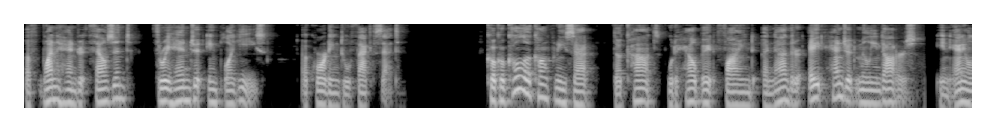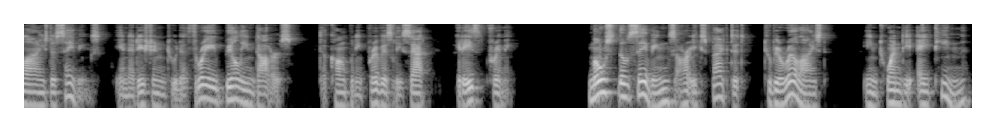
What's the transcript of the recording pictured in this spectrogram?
of 100,300 employees, according to FactSet. Coca-Cola Company said the cut would help it find another $800 million in annualized savings in addition to the $3 billion the company previously said it is trimming. Most those savings are expected to be realized in 2018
